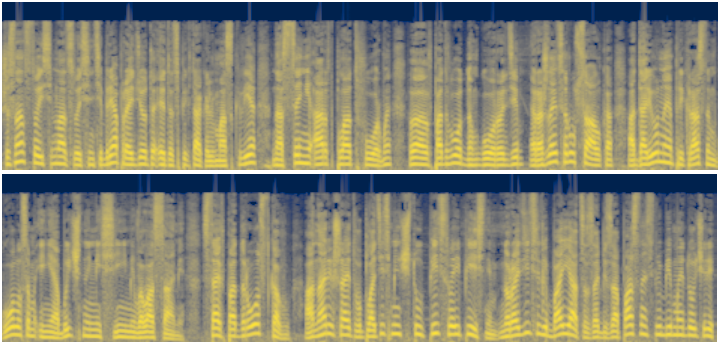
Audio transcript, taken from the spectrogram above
16 и 17 сентября пройдет этот спектакль в Москве на сцене арт-платформы. А, в подводном городе рождается русалка, одаренная прекрасным голосом и необычными синими волосами. Ставь подростков, она решает воплотить мечту, петь свои песни ним. Но родители боятся за безопасность любимой дочери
